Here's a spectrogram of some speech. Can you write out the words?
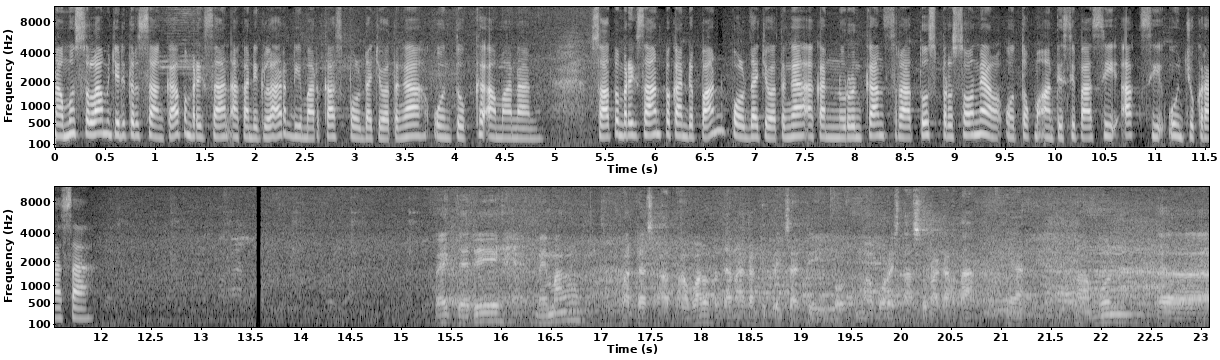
Namun setelah menjadi tersangka, pemeriksaan akan digelar di markas Polda Jawa Tengah untuk keamanan. Saat pemeriksaan pekan depan, Polda Jawa Tengah akan menurunkan 100 personel untuk mengantisipasi aksi unjuk rasa. Baik, jadi memang pada saat awal rencana akan diperiksa di Mapolresta Surakarta ya. Namun eh,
